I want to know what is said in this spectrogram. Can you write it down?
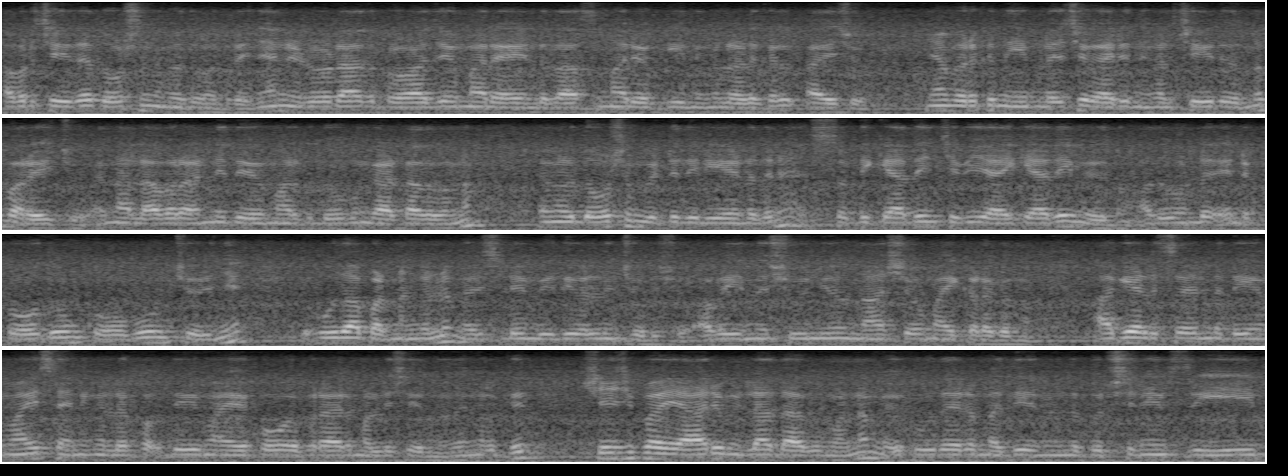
അവർ ചെയ്ത ദോഷനിമിത്തം അത്രേ ഞാൻ ഇടപെടാതെ പ്രവാചകന്മാരായ എന്റെ ദാസന്മാരെയൊക്കെ നിങ്ങളുടെ അടുക്കൽ അയച്ചു. ഞാൻ അവർക്ക് നിയമിച്ച കാര്യം നിങ്ങൾ ചെയ്തതെന്ന് പറയിച്ചു. എന്നാൽ അവർ അന്യ ദൈവമാർക്ക് ധൂപം കാട്ടാതെ വണ്ണം ഞങ്ങൾ ദോഷം വിട്ടുതിരിയേണ്ടതിന് ശ്രദ്ധിക്കാതെയും ചെവി അയക്കാതെയും ഇരുന്നു അതുകൊണ്ട് എന്റെ ക്രോധവും കോപവും ചൊരിഞ്ഞ് യഹൂദ പട്ടണങ്ങളിലും എരിശിലെയും വീതികളിലും ചൊരിച്ചു അവ ഇന്ന് ശൂന്യവും നാശവുമായി കിടക്കുന്നു. ആകെ ഇസ്രായേലിന്റെ ദൈവമായി സൈന്യങ്ങളുടെ ദൈവമായ ഹോ അഭിപ്രായം മള്ളി ചെയ്യുന്നു. നിങ്ങൾക്ക് ശേഷിപ്പായി ആരും ഇല്ലാതാകും വണ്ണം യഹൂദയുടെ മധ്യയിൽ നിന്ന് പുരുഷനെയും സ്ത്രീയെയും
